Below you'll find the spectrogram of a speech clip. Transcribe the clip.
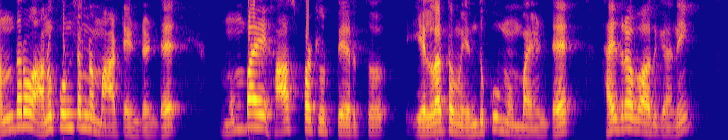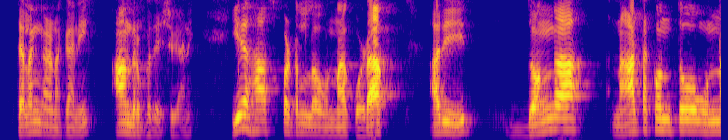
అందరూ అనుకుంటున్న మాట ఏంటంటే ముంబై హాస్పిటల్ పేరుతో వెళ్ళటం ఎందుకు ముంబై అంటే హైదరాబాద్ కానీ తెలంగాణ కానీ ఆంధ్రప్రదేశ్ కానీ ఏ హాస్పిటల్లో ఉన్నా కూడా అది దొంగ నాటకంతో ఉన్న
